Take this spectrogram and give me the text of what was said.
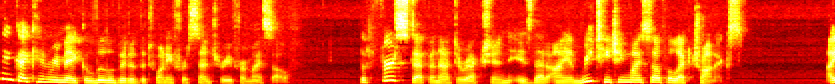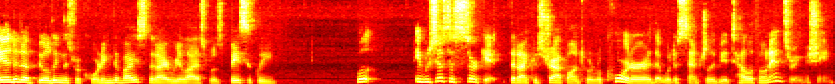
think I can remake a little bit of the 21st century for myself. The first step in that direction is that I am reteaching myself electronics. I ended up building this recording device that I realized was basically, well, it was just a circuit that I could strap onto a recorder that would essentially be a telephone answering machine.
